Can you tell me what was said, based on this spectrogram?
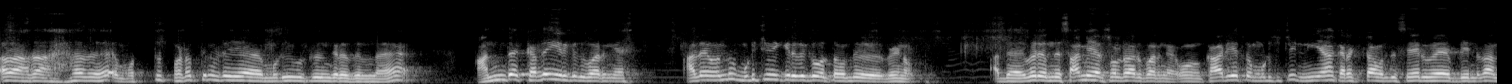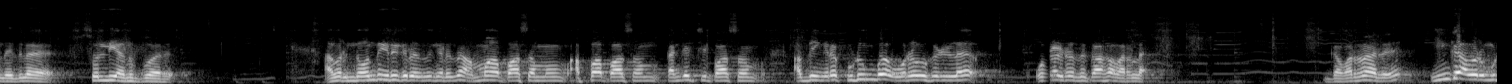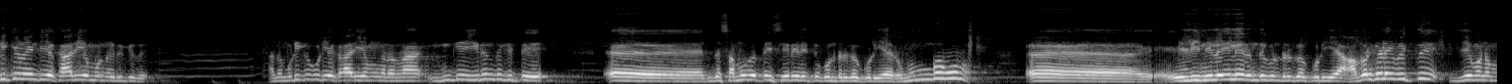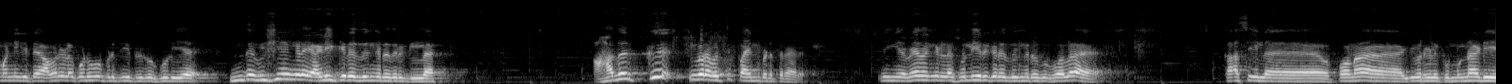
அதான் அதான். அதாவது மொத்த படத்தினுடைய முடிவுக்குங்கிறது இல்லை அந்த கதை இருக்குது பாருங்க. அதை வந்து முடிச்சு வைக்கிறதுக்கு ஒருத்தன் வந்து வேணும். அந்த இவர் அந்த சாமியார் சொல்கிறாரு பாருங்க. உன் காரியத்தை முடிச்சுட்டு நீயா கரெக்டாக வந்து சேருவே அப்படின்றத அந்த இதில் சொல்லி அனுப்புவார். அவர் இங்கே வந்து இருக்கிறதுங்கிறது அம்மா பாசமும் அப்பா பாசம் தங்கச்சி பாசம் அப்படிங்கிற குடும்ப உறவுகளில் உழல்றதுக்காக வரல. இங்க வர்றாரு. இங்க அவர் முடிக்க வேண்டிய காரியம் ஒண்ணு இருக்குது. அந்த முடிக்கக்கூடிய காரியம்ங்கிறது தான் இங்க இருந்துகிட்டு இந்த சமூகத்தை சீரழித்து கொண்டிருக்கக்கூடிய ரொம்பவும் அஹ், இருந்து கொண்டிருக்கக்கூடிய அவர்களை வைத்து ஜீவனம் பண்ணிக்கிட்டு அவர்களை கொடுமைப்படுத்திட்டு இருக்கக்கூடிய இந்த விஷயங்களை அழிக்கிறதுங்கிறது இருக்குல்ல. அதற்கு இவரை வச்சு பயன்படுத்துறாரு. நீங்க வேதங்கள்ல சொல்லி இருக்கிறதுங்கிறது போல காசியில் போனால் இவர்களுக்கு முன்னாடி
